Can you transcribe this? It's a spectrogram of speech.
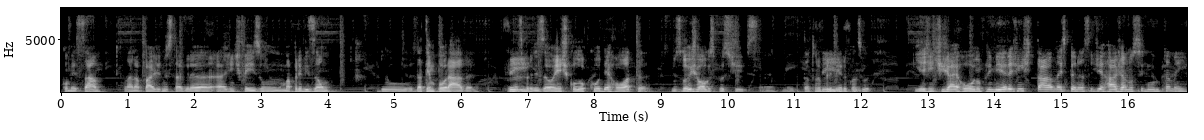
começar, lá na página do Instagram, a gente fez um, uma previsão do, da temporada. Sim. Nessa previsão a gente colocou derrota nos dois jogos para os Chiefs, né? tanto no sim, primeiro sim. quanto no segundo. E a gente já errou no primeiro, a gente está na esperança de errar já no segundo também.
